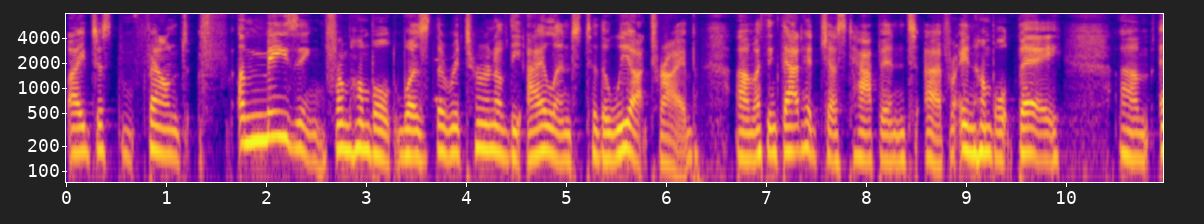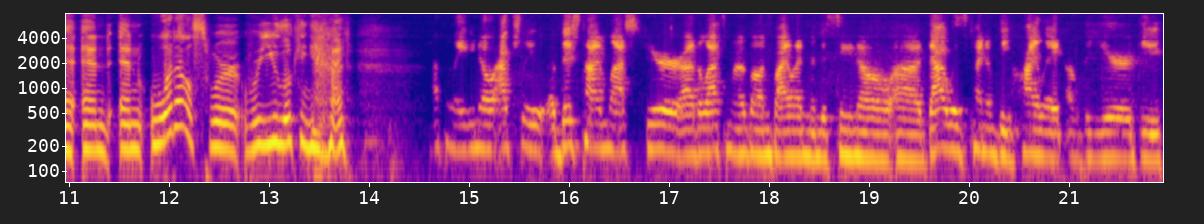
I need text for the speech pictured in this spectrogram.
I just found f- amazing from Humboldt was the return of the island to the Wiyot tribe. Um, I think that had just happened uh, in Humboldt Bay. Um, and and what else were were you looking at? Definitely. You know, actually, uh, this time last year, uh, the last time I was on Byline Mendocino, uh, that was kind of the highlight of the year. The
